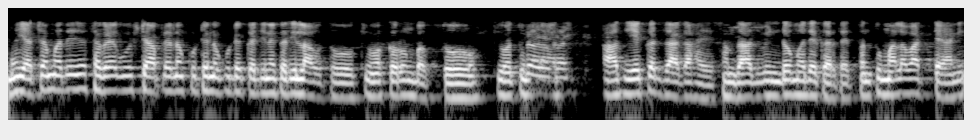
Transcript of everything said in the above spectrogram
मग याच्यामध्ये सगळ्या गोष्टी आपल्याला कुठे ना कुठे कधी ना कधी लावतो किंवा करून बघतो किंवा तुम्ही बरोबर. आज- एकच जागा आहे समजा आज विंडो मध्ये करतायत पण तुम्हाला वाटते आणि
